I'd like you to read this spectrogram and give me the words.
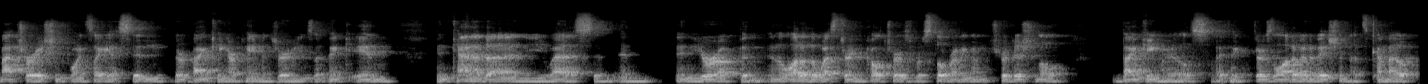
maturation points, I guess, in their banking or payment journeys. I think in in Canada and the US and, and in Europe and, and a lot of the Western cultures, we're still running on traditional banking rails. I think there's a lot of innovation that's come out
